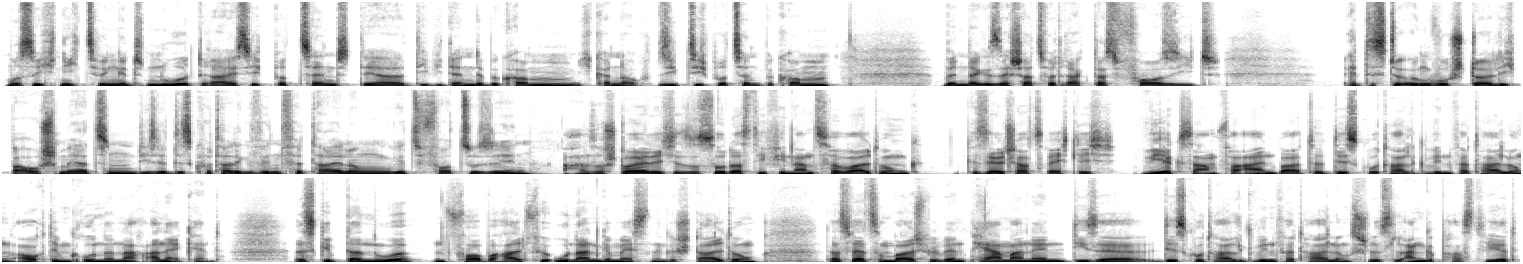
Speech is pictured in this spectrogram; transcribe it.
muss ich nicht zwingend nur 30 Prozent der Dividende bekommen. Ich kann auch 70 Prozent bekommen, wenn der Gesellschaftsvertrag das vorsieht. Hättest du irgendwo steuerlich Bauchschmerzen, diese diskortale Gewinnverteilung jetzt vorzusehen? Also steuerlich ist es so, dass die Finanzverwaltung gesellschaftsrechtlich wirksam vereinbarte diskutale Gewinnverteilung auch dem Grunde nach anerkennt. Es gibt da nur einen Vorbehalt für unangemessene Gestaltung. Das wäre zum Beispiel, wenn permanent dieser diskutale Gewinnverteilungsschlüssel angepasst wird,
